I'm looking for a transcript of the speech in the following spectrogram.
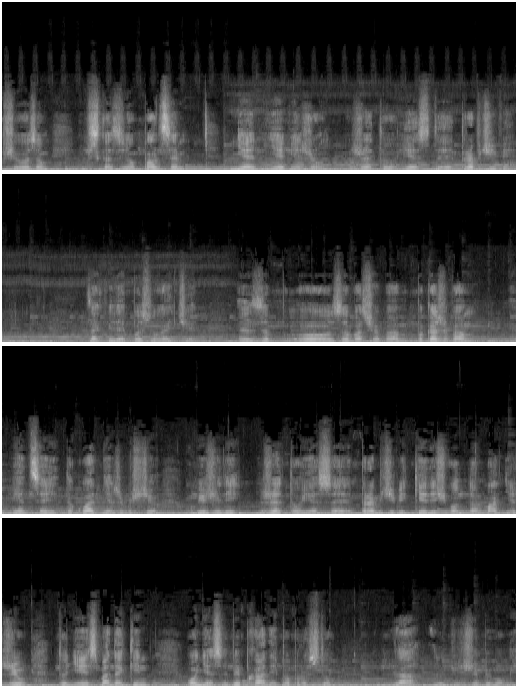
przychodzą i wskazują palcem, nie, nie wierzą, że to jest e, prawdziwy. Za chwilę posłuchajcie, e, zobaczę Wam, pokażę Wam więcej dokładnie, żebyście uwierzyli, że to jest e, prawdziwy. Kiedyś on normalnie żył, to nie jest manekin, on jest wypchany po prostu dla ludzi, żeby mogli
